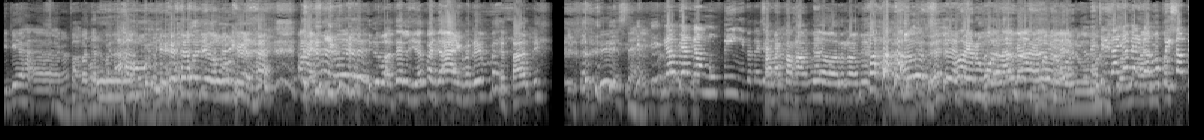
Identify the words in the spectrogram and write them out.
di dia eh Bang. babaturan Oh, dia ngomongin? Anjing, lu mate lihat aja aing pada betan nih. Enggak biar gak nguping gitu tapi. Sama terhamil orangnya. Oh, aya rumor lagi. ceritanya biar gak nguping tapi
